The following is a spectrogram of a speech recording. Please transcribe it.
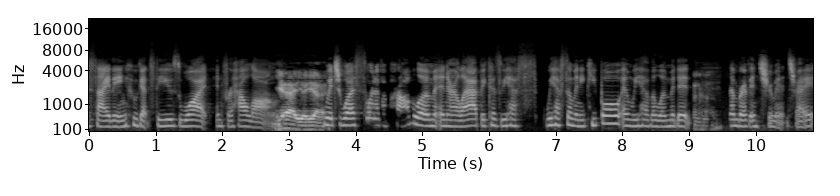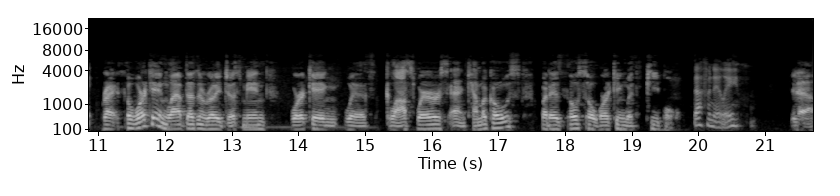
deciding who gets to use what and for how long. Yeah, yeah, yeah. Which was sort of a problem in our lab because we have we have so many people and we have a limited Uh-huh. number of instruments, right? Right. So working in lab doesn't really just mean working with glasswares and chemicals, but it's also working with people. Definitely. Yeah.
